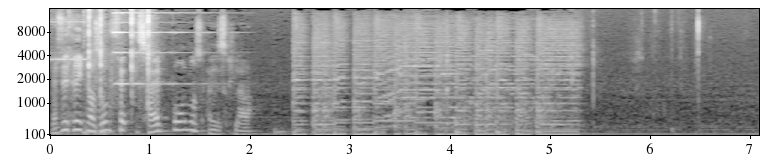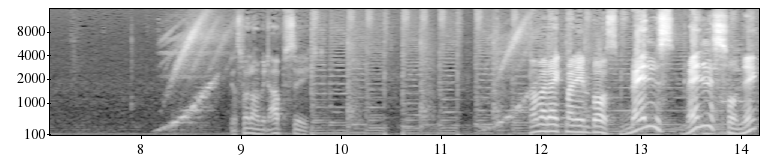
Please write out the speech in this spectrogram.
Dafür kriegt noch so einen fetten Zeitbonus? Alles klar. Das war doch mit Absicht. Machen wir direkt mal den Boss. Metal, Metal Sonic?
